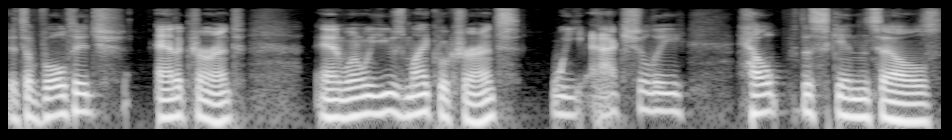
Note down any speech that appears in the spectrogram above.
it's a voltage and a current, and when we use microcurrents, we actually help the skin cells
